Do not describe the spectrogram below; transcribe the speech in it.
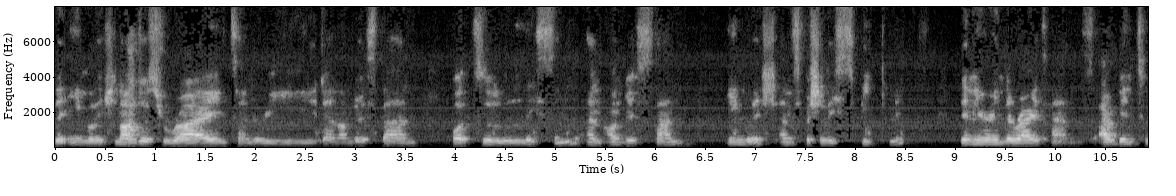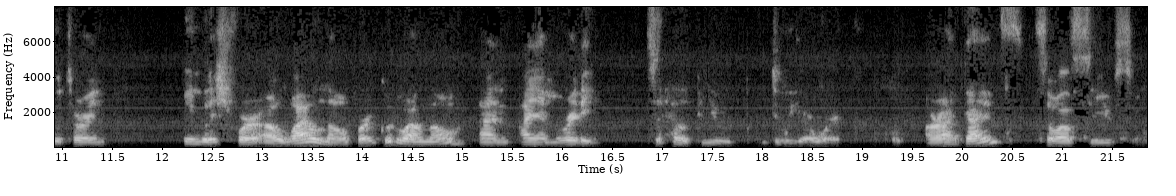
the English, not just write and read and understand, but to listen and understand English and especially speaking it, then you're in the right hands. I've been tutoring English for a while now, for a good while now, and I am ready to help you do your work. All right, guys? So I'll see you soon.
